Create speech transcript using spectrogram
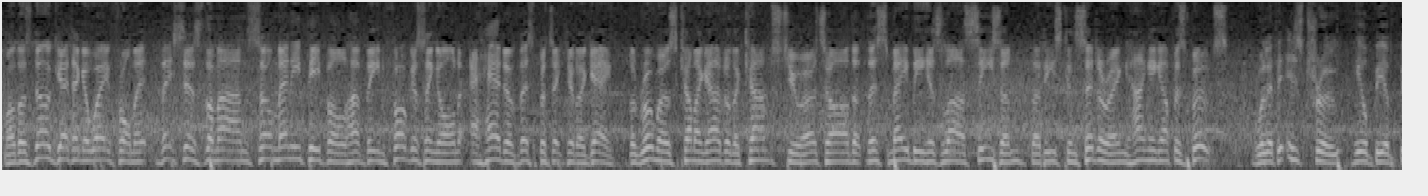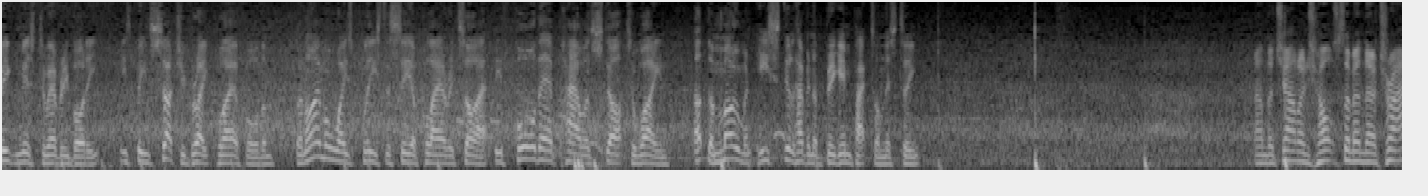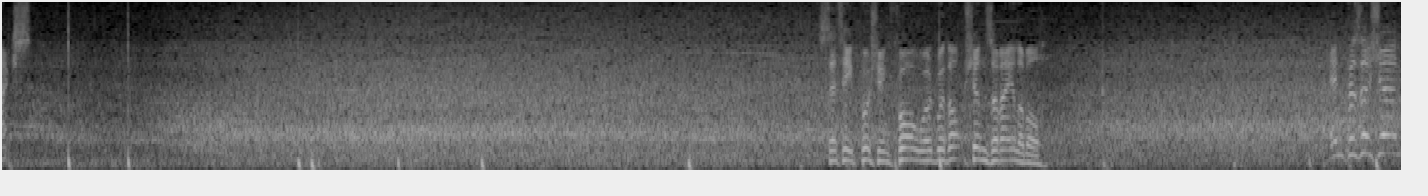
Well, there's no getting away from it. This is the man so many people have been focusing on ahead of this particular game. The rumours coming out of the camp, Stewart, are that this may be his last season, that he's considering hanging up his boots. Well, if it is true, he'll be a big miss to everybody. He's been such a great player for them, but I'm always pleased to see a player retire before their powers start to wane. At the moment, he's still having a big impact on this team. And the challenge halts them in their tracks. City pushing forward with options available. In position.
